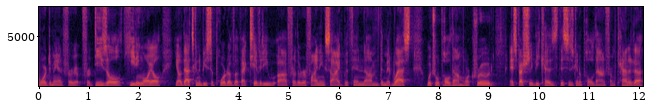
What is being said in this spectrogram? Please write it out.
more demand for, for diesel, heating oil. You know, that's going to be supportive of activity uh, for the refining side within um, the Midwest, which will pull down more crude, especially because this is going to pull down from Canada.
